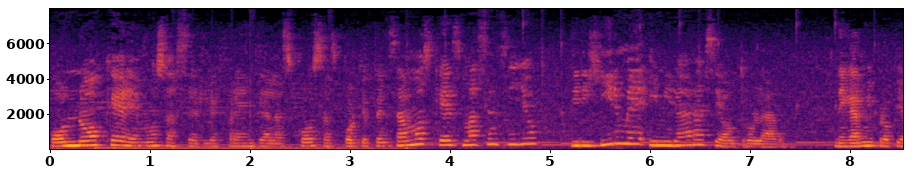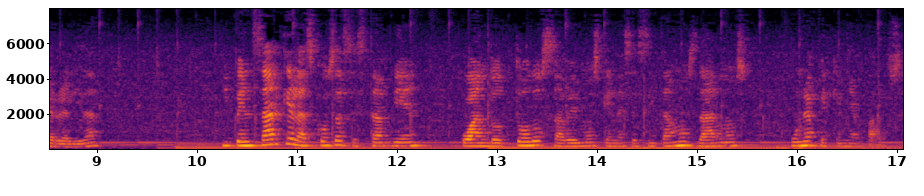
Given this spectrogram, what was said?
o no queremos hacerle frente a las cosas porque pensamos que es más sencillo dirigirme y mirar hacia otro lado negar mi propia realidad y pensar que las cosas están bien cuando todos sabemos que necesitamos darnos una pequeña pausa.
